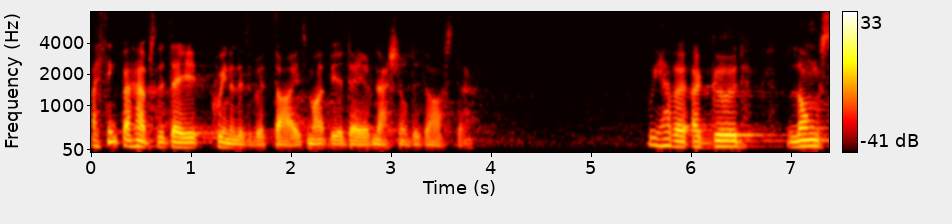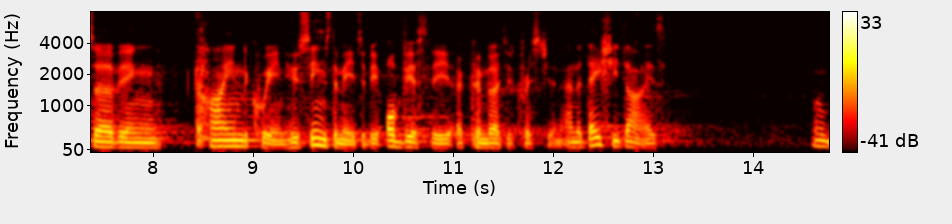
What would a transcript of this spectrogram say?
I think perhaps the day Queen Elizabeth dies might be a day of national disaster. We have a, a good, long serving, kind queen who seems to me to be obviously a converted Christian. And the day she dies, well,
